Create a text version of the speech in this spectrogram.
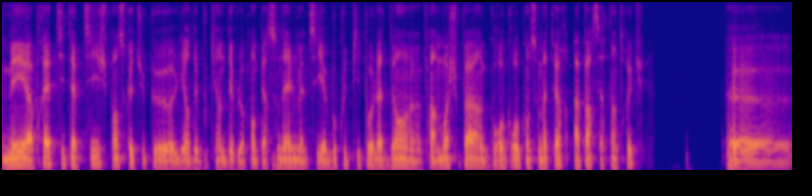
Mais après, petit à petit, je pense que tu peux euh, lire des bouquins de développement personnel, même s'il y a beaucoup de pipeaux là-dedans. Euh, enfin, moi, je suis pas un gros, gros consommateur, à part certains trucs. Euh,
